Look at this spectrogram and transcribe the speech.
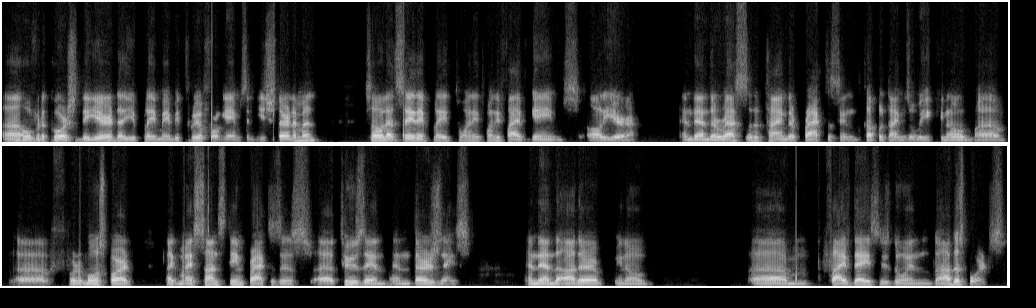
uh, mm-hmm. over the course of the year that you play maybe three or four games in each tournament so let's say they play 20 25 games all year and then the rest of the time they're practicing a couple times a week you know uh, uh for the most part like my son's team practices uh, tuesday and, and thursdays and then the other you know um, five days he's doing the other sports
